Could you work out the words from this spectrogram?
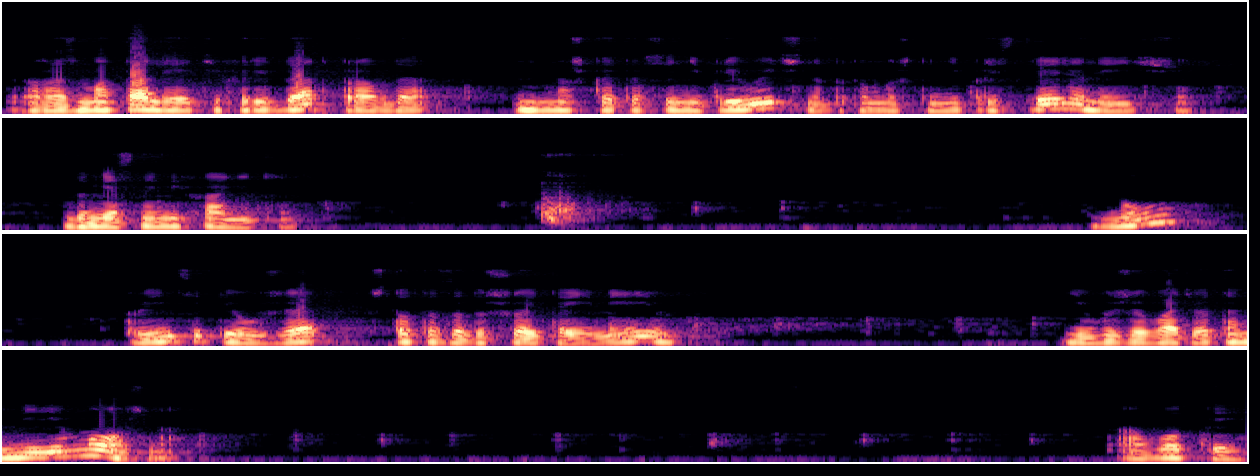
Размотали этих ребят, правда, немножко это все непривычно, потому что не пристреляны еще до местной механики. Ну, в принципе, уже что-то за душой-то имею. И выживать в этом мире можно. А вот и...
